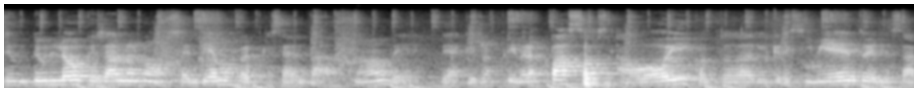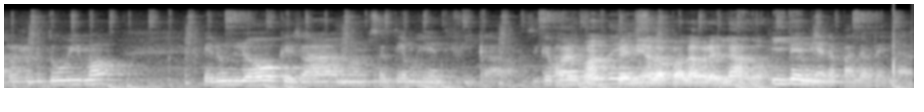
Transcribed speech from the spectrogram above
de, un logo que ya no nos sentíamos representados, ¿no? de, de aquellos primeros pasos a hoy, con todo el crecimiento y el desarrollo que tuvimos era un logo que ya no nos sentíamos identificados. Así que Además, tenía la palabra helado. Y tenía la palabra helado.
